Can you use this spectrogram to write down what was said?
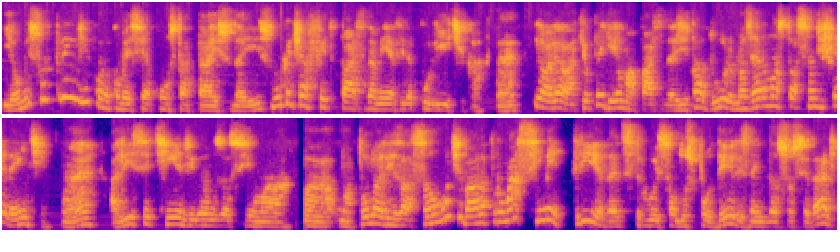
e eu me surpreendi quando comecei a constatar isso daí. Isso nunca tinha feito parte da minha vida política. Né? E olha lá, que eu peguei uma parte da ditadura, mas era uma situação diferente. Né? Ali você tinha, digamos assim, uma, uma, uma polarização motivada por uma assimetria da distribuição dos poderes dentro da sociedade,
